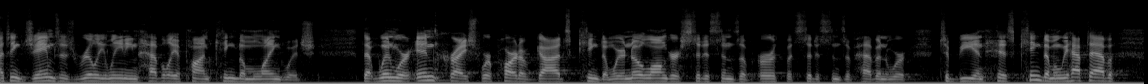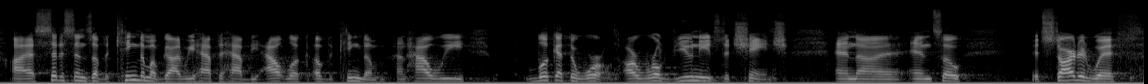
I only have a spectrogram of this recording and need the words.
I think James is really leaning heavily upon kingdom language. That when we're in Christ, we're part of God's kingdom. We're no longer citizens of earth, but citizens of heaven. We're to be in His kingdom. And we have to have, uh, as citizens of the kingdom of God, we have to have the outlook of the kingdom and how we look at the world. Our worldview needs to change. And, uh, and so it started with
